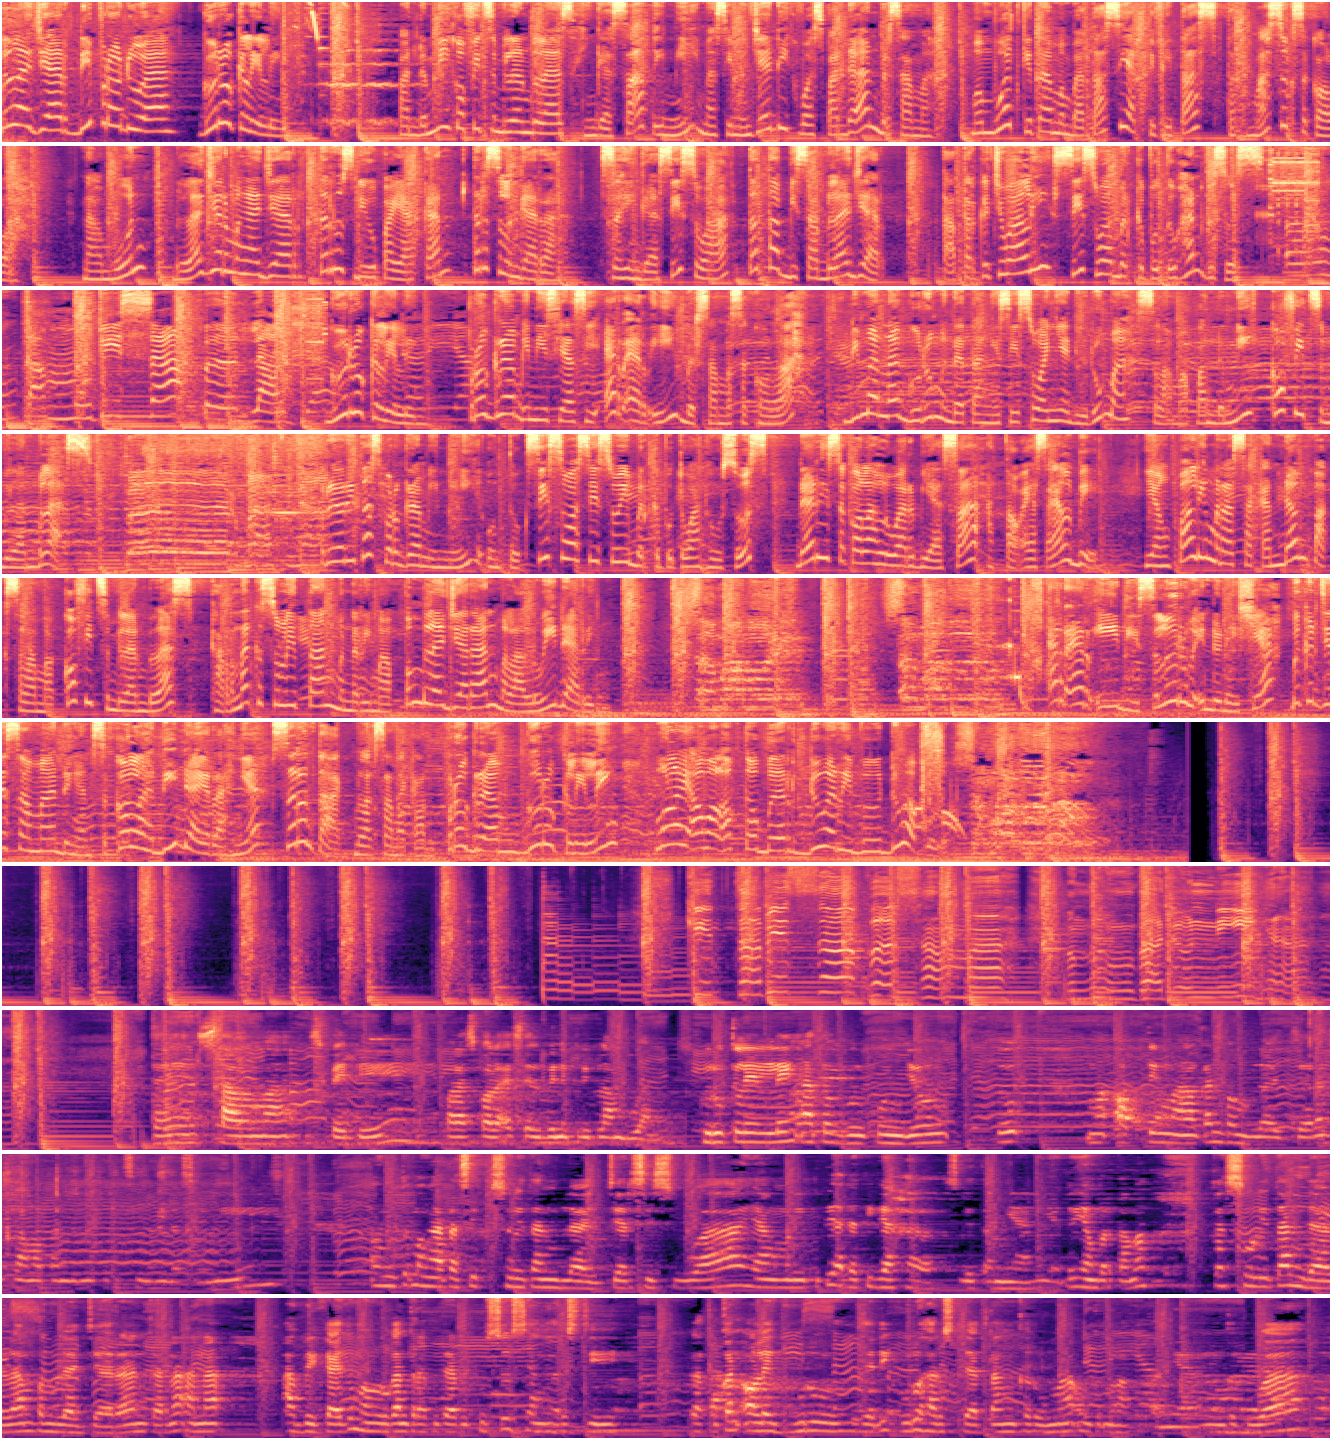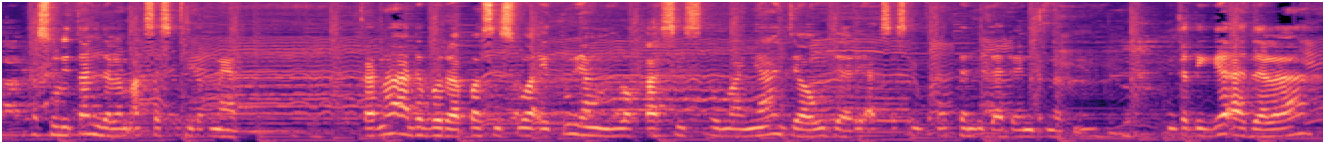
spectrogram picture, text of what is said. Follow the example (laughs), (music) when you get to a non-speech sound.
Belajar di Pro2, Guru Keliling. Pandemi COVID-19 hingga saat ini masih menjadi kewaspadaan bersama, membuat kita membatasi aktivitas termasuk sekolah. Namun, belajar mengajar terus diupayakan terselenggara, sehingga siswa tetap bisa belajar. Tak terkecuali siswa berkebutuhan khusus. Oh. Guru Keliling, program inisiasi RRI bersama sekolah, di mana guru mendatangi siswanya di rumah selama pandemi COVID-19. Prioritas program ini untuk siswa-siswi berkebutuhan khusus dari sekolah luar biasa atau SLB yang paling merasakan dampak selama COVID-19 karena kesulitan menerima pembelajaran melalui daring. RRI di seluruh Indonesia bekerja sama dengan sekolah di daerahnya serentak melaksanakan program Guru Keliling mulai awal Oktober 2020. Kita bisa bersama mengubah dunia. Saya Salma SPD, Kepala Sekolah SLB Negeri Pelambuan. Guru keliling atau guru kunjung untuk mengoptimalkan pembelajaran selama pandemi COVID-19 ini untuk mengatasi kesulitan belajar siswa yang meliputi ada tiga hal kesulitannya yaitu yang pertama kesulitan dalam pembelajaran karena anak ABK itu memerlukan terapi-terapi khusus yang harus dilakukan oleh guru. Jadi guru harus datang ke rumah untuk melakukannya. Yang kedua kesulitan dalam akses internet karena ada beberapa siswa itu yang lokasi rumahnya jauh dari akses internet dan tidak ada internetnya. Yang ketiga adalah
